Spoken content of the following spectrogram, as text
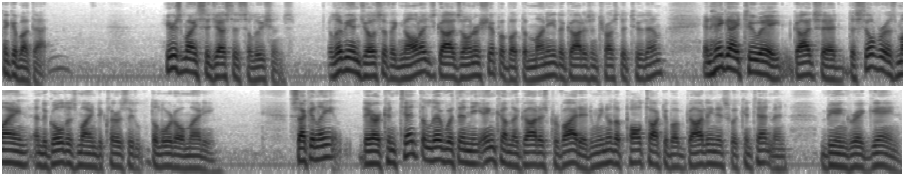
Think about that. Here's my suggested solutions. Olivia and Joseph acknowledged God's ownership about the money that God has entrusted to them. In Haggai 2:8, God said, "The silver is mine and the gold is mine," declares the, the Lord Almighty. Secondly, they are content to live within the income that God has provided. And we know that Paul talked about godliness with contentment being great gain.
